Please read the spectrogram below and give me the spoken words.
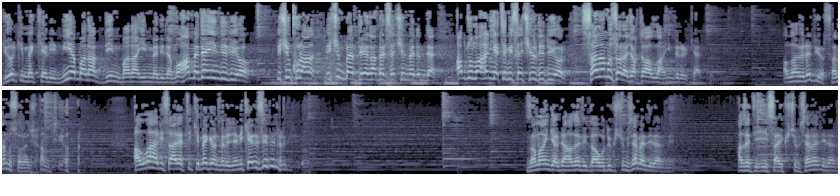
diyor ki Mekkeli niye bana din bana inmedi de Muhammed'e indi diyor. Niçin Kur'an, niçin ben peygamber seçilmedim de Abdullah'ın yetimi seçildi diyor. Sana mı soracaktı Allah indirirken? Allah öyle diyor. Sana mı soracağım diyor. Allah risaleti kime göndereceğini kendisi bilir diyor. Zaman geldi Hazreti Davud'u küçümsemediler mi? Hazreti İsa'yı küçümsemediler mi?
